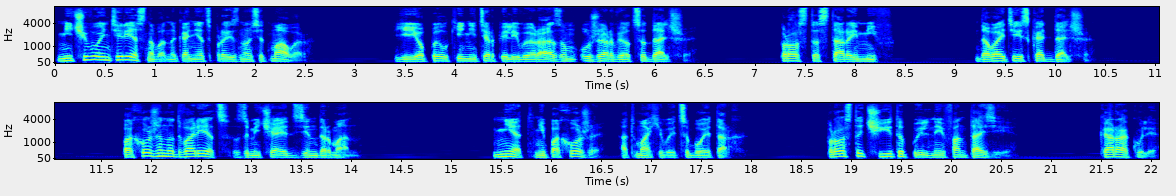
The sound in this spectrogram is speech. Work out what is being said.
«Ничего интересного», — наконец произносит Мауэр. Ее пылкий нетерпеливый разум уже рвется дальше. Просто старый миф. Давайте искать дальше. «Похоже на дворец», — замечает Зиндерман. «Нет, не похоже», — отмахивается Боэтарх. «Просто чьи-то пыльные фантазии. Каракули.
